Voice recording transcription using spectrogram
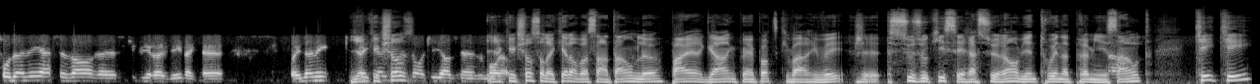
faut donner à César euh, ce qui lui revient. Euh, faut lui donner. Il y a quelque quel chose- Il y a quelque chose sur lequel on va s'entendre, là. Père, gang, peu importe ce qui va arriver. Je- Suzuki, c'est rassurant. On vient de trouver notre premier Ah. centre. KK,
